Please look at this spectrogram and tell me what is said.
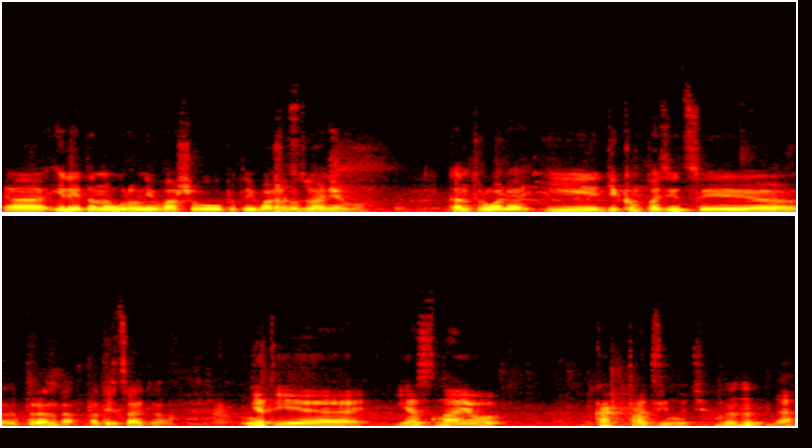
Э, или это на уровне вашего опыта и вашего Процедура знания? чего? Контроля и декомпозиции э, тренда отрицательного. Нет, я, я знаю, как продвинуть, Мгм. да?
